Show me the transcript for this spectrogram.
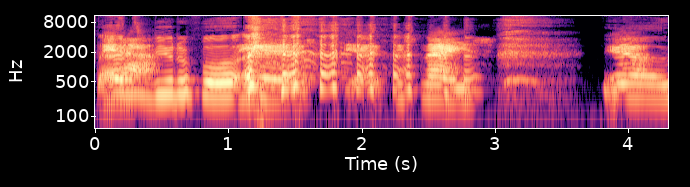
That's yeah. beautiful. yes, yes, it's nice. Yes.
